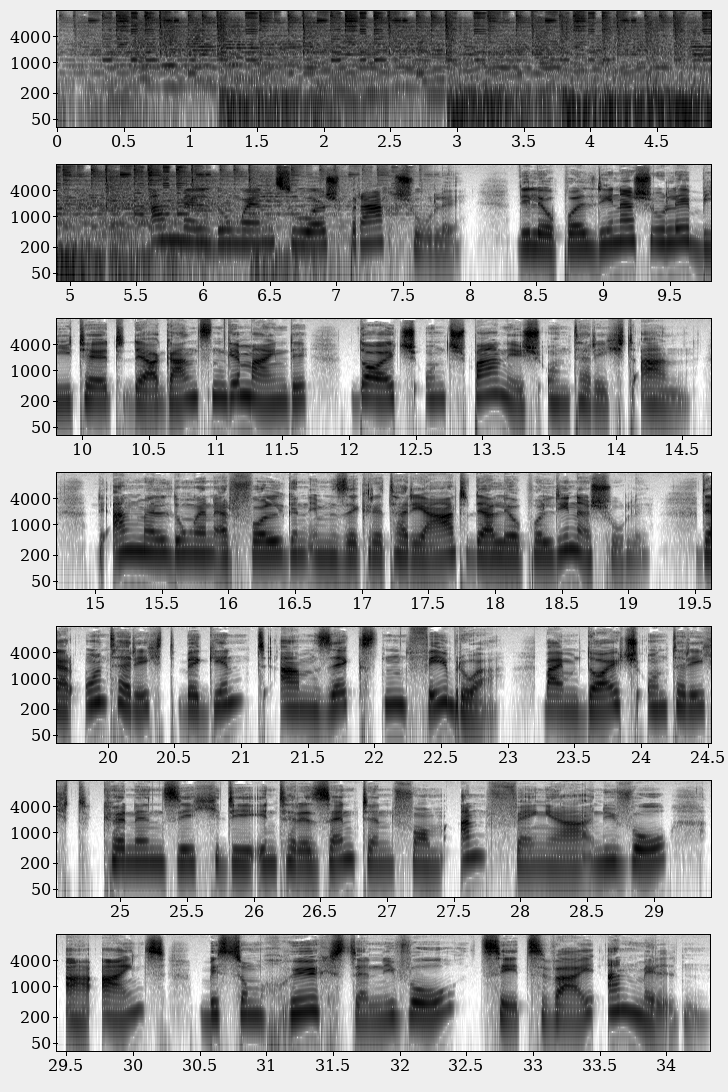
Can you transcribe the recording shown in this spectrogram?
Anmeldungen zur Sprachschule. Die Leopoldina Schule bietet der ganzen Gemeinde Deutsch- und Spanischunterricht an. Die Anmeldungen erfolgen im Sekretariat der Leopoldina Schule. Der Unterricht beginnt am 6. Februar. Beim Deutschunterricht können sich die Interessenten vom Anfängerniveau A1 bis zum höchsten Niveau C2 anmelden.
